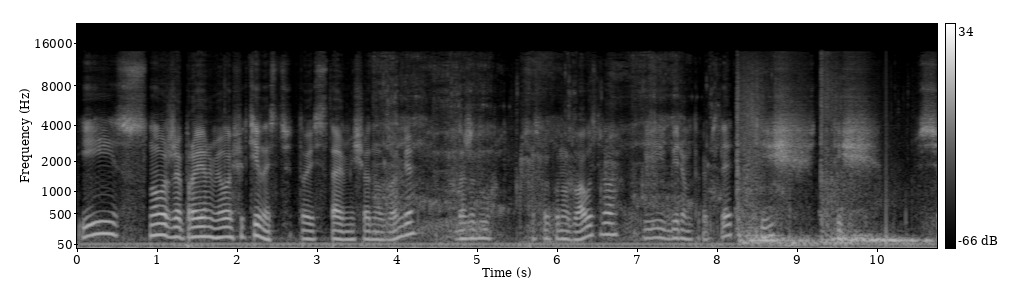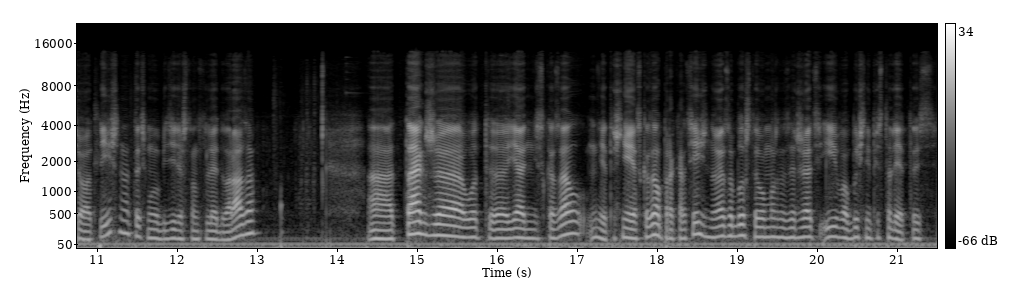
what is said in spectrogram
И снова же проверим его эффективность. То есть ставим еще одного зомби, даже двух, поскольку у нас два выстрела. И берем такой пистолет. Тысяч, тысяч. Все отлично. То есть мы убедили, что он стреляет два раза. А, также, вот э, я не сказал, нет, точнее я сказал про картечь, но я забыл, что его можно заряжать и в обычный пистолет. То есть,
